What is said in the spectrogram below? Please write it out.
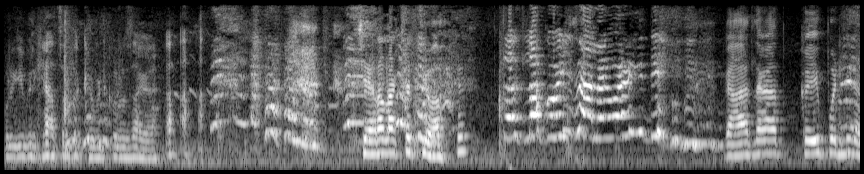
पुरगी बिरगी असेल तर कमेंट करून सांगा. चेहरा लक्षात ठेवा. कसला कोणी झालाय वाळ किती गावातल्या गावात काही पडली ना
